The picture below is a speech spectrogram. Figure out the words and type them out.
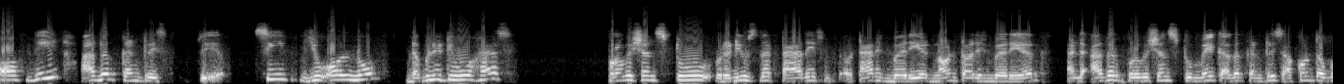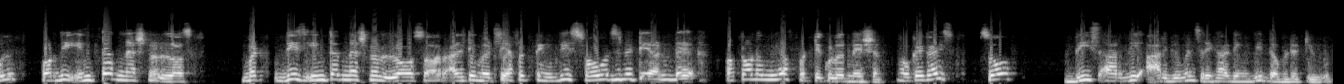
of the other countries. See, you all know WTO has provisions to reduce the tariff tariff barrier, non-tariff barrier, and other provisions to make other countries accountable for the international laws. but these international laws are ultimately affecting the sovereignty and the autonomy of particular nation. Okay, guys. So these are the arguments regarding the WTO.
